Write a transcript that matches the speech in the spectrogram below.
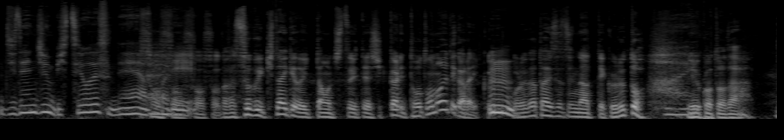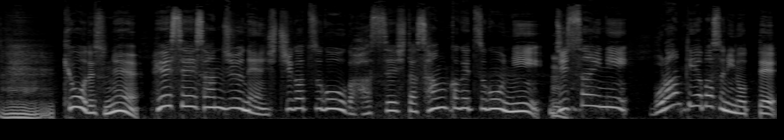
事前準備必要ですねやっそうぱりそうそうそう。だからすぐ行きたいけど一旦落ち着いてしっかり整えてから行く、うん。これが大切になってくるとはい。いうことだ、うん今日ですね平成30年7月豪雨が発生した3ヶ月後にうん。実際にボランティアバスに乗って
